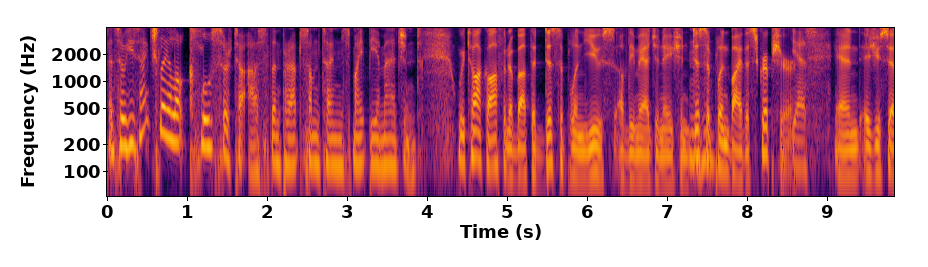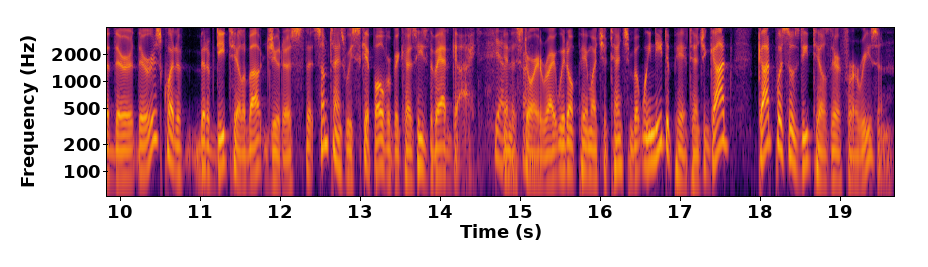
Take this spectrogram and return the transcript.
And so he's actually a lot closer to us than perhaps sometimes might be imagined. We talk often about the disciplined use of the imagination, mm-hmm. disciplined by the scripture. Yes. And as you said, there there is quite a bit of detail about Judas that sometimes we skip over because he's the bad guy yeah, in the story, right. right? We don't pay much attention, but we need to pay attention. God God puts those details there for a reason.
